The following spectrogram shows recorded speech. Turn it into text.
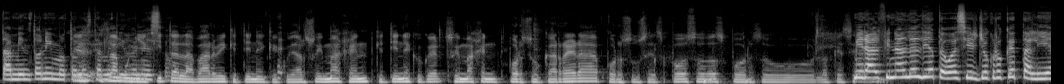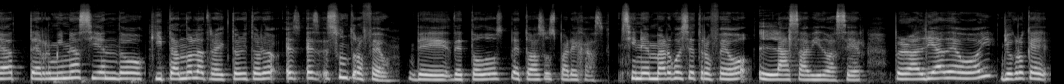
también Tony Motola Es, está es la metido en muñequita, eso. la Barbie que tiene que cuidar su imagen, que tiene que cuidar su imagen por su carrera, por sus esposos, por su lo que sea. Mira, al final del día te voy a decir, yo creo que Talía termina siendo, quitando la trayectoria y todo, es, es- es un trofeo de, de todos, de todas sus parejas. Sin embargo, ese trofeo la ha sabido hacer. Pero al día de hoy, yo creo que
